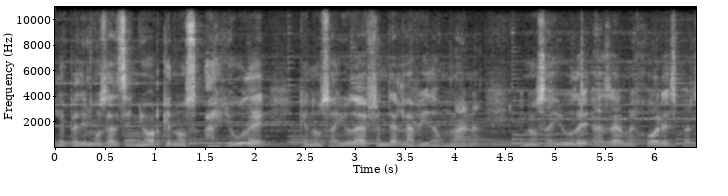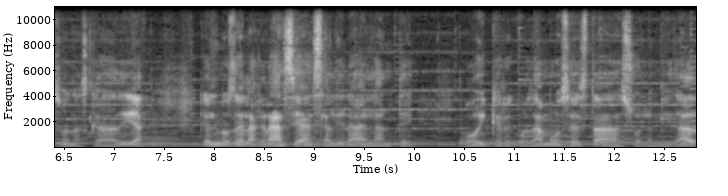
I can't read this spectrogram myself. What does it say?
le pedimos al Señor que nos ayude, que nos ayude a defender la vida humana, que nos ayude a ser mejores personas cada día, que Él nos dé la gracia de salir adelante. Hoy que recordamos esta solemnidad,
